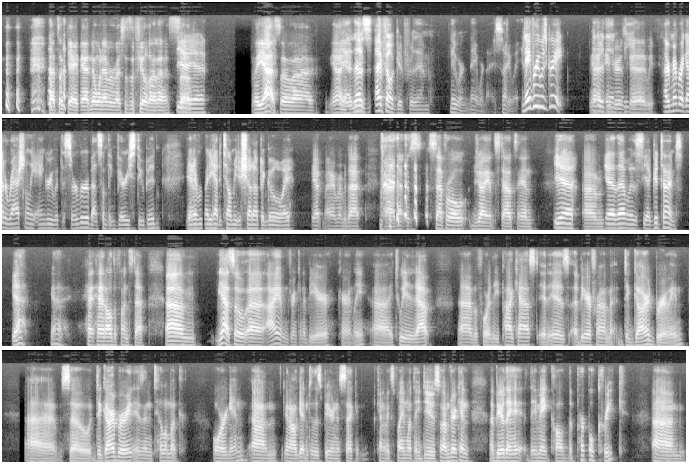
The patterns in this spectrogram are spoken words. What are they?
that's okay, man. No one ever rushes the field on us. So. Yeah, yeah. But yeah, so uh, yeah, yeah, Avery, that was. I felt good for them. They were they were nice. So anyway, and Avery was great. Yeah, Other Avery than was me, good. We, I remember I got irrationally angry with the server about something very stupid, yeah. and everybody had to tell me to shut up and go away. Yep, I remember that. Uh, that was several giant stouts in. Yeah. Um, yeah, that was yeah, good times. Yeah, yeah, had, had all the fun stuff. Um, yeah, so uh, I am drinking a beer currently. Uh, I tweeted it out uh, before the podcast. It is a beer from de Garde Brewing. Uh, so de Garde Brewing is in Tillamook, Oregon. Um, and I'll get into this beer in a second, kind of explain what they do. So I'm drinking a beer they they make called the Purple Creek um,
